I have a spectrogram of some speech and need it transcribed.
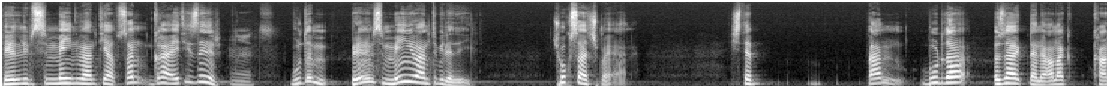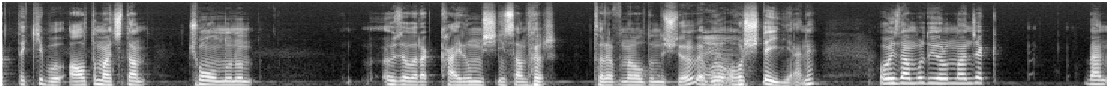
Prelims'in main event yapsan gayet izlenir. Evet. Burada Prelimin'sin main event'i bile değil. Çok saçma yani. İşte ben burada özellikle hani ana karttaki bu 6 maçtan çoğunluğunun özel olarak kayrılmış insanlar tarafından olduğunu düşünüyorum ve bu Evet. hoş değil yani. O yüzden burada yorumlanacak ben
